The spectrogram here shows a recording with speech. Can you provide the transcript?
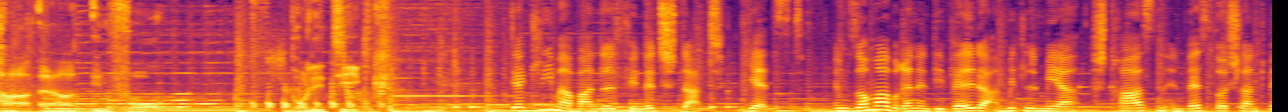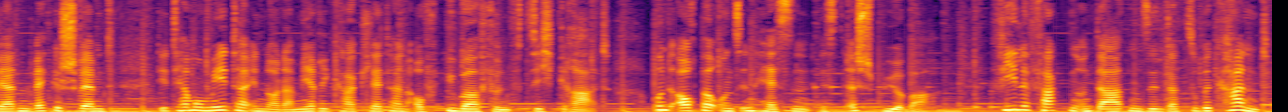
HR Info. Politik. Der Klimawandel findet statt. Jetzt. Im Sommer brennen die Wälder am Mittelmeer, Straßen in Westdeutschland werden weggeschwemmt, die Thermometer in Nordamerika klettern auf über 50 Grad. Und auch bei uns in Hessen ist er spürbar. Viele Fakten und Daten sind dazu bekannt.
